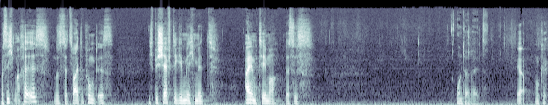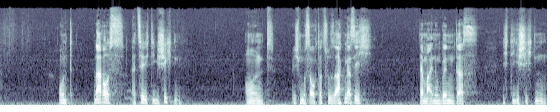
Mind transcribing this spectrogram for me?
Was ich mache ist, und das ist der zweite Punkt, ist, ich beschäftige mich mit einem Thema. Das ist, Unterwelt. ja, okay. Und daraus erzähle ich die Geschichten. Und ich muss auch dazu sagen, dass ich der Meinung bin, dass ich die Geschichten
